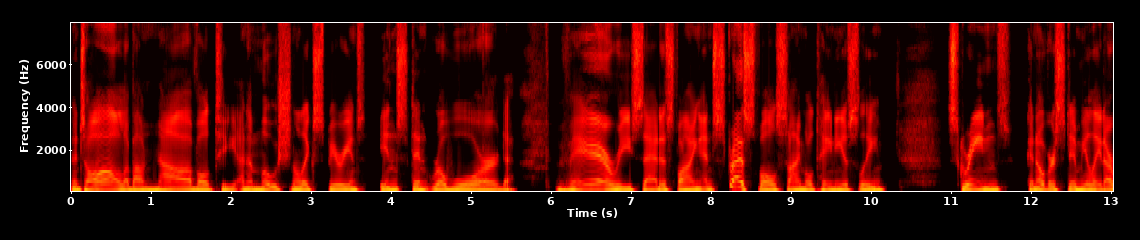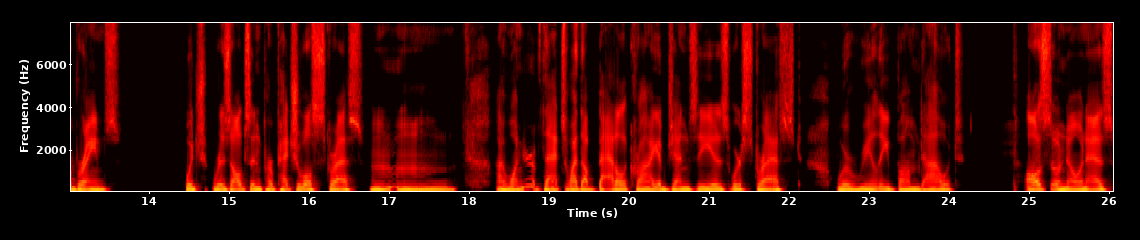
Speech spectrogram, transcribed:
It's all about novelty, an emotional experience, instant reward, very satisfying and stressful simultaneously. Screens can overstimulate our brains, which results in perpetual stress. Hmm. I wonder if that's why the battle cry of Gen Z is we're stressed. We're really bummed out. Also known as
